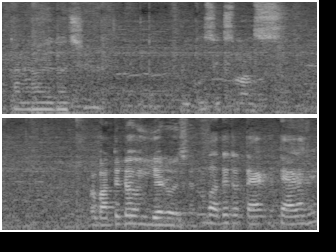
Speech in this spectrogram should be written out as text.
এখানে হয়ে গেছে। টু সিক্স মান্থস বার্থডেটা ইয়ে রয়েছে। বার্থডেটা ট্যাগ ট্যাগ আছে।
